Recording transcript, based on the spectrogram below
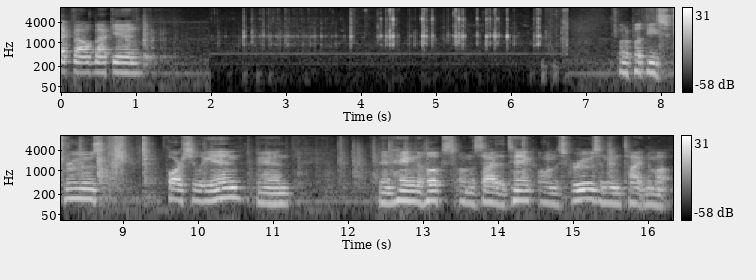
check valve back in. I'm going to put these screws partially in and then hang the hooks on the side of the tank on the screws and then tighten them up.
